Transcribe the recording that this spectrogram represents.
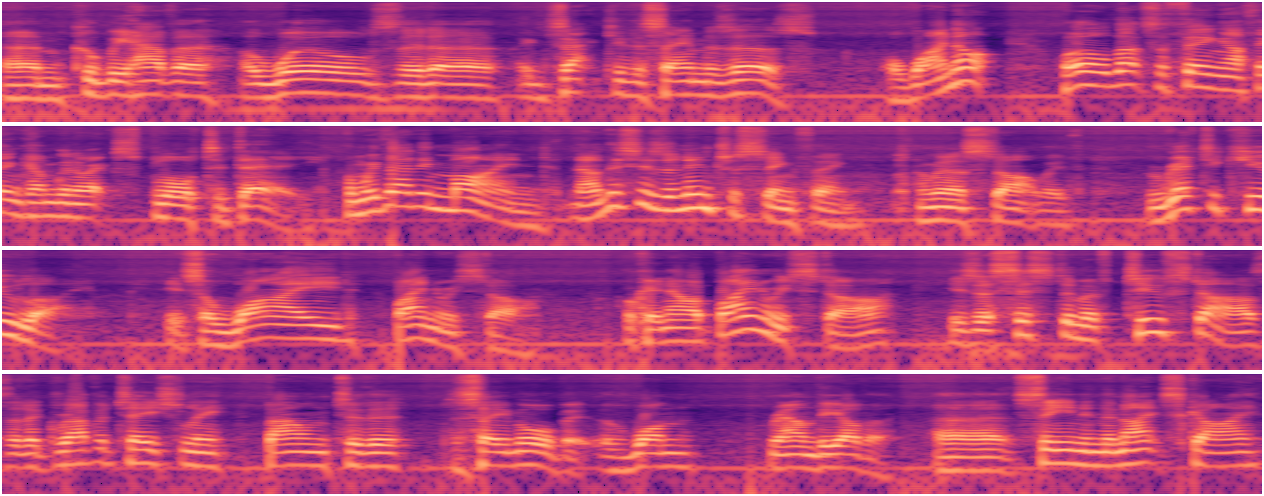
Um, could we have a, a worlds that are exactly the same as us? Or why not? Well, that's the thing I think I'm going to explore today. And with that in mind, now this is an interesting thing I'm going to start with. Reticuli. It's a wide binary star. Okay, now a binary star is a system of two stars that are gravitationally bound to the, the same orbit of one round the other. Uh, seen in the night sky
